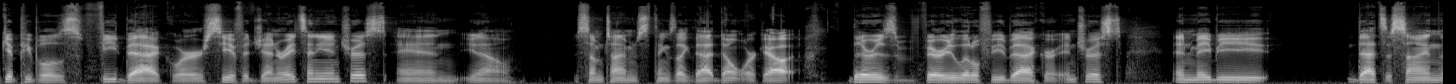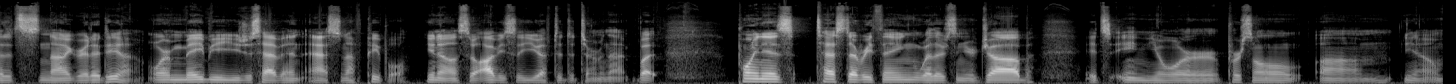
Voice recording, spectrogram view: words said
get people's feedback or see if it generates any interest. And, you know, sometimes things like that don't work out. There is very little feedback or interest, and maybe that's a sign that it's not a great idea. Or maybe you just haven't asked enough people, you know, so obviously you have to determine that. But point is, test everything, whether it's in your job, it's in your personal, um, you know,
